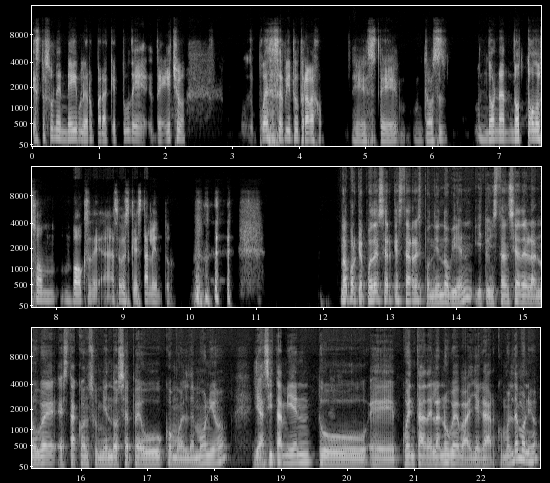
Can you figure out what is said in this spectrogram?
esto es un enabler para que tú, de, de hecho, puedas hacer bien tu trabajo. Este, entonces, no, no todos son bugs de, ah, sabes que es talento. No, porque puede ser que está respondiendo bien y tu instancia de la nube está consumiendo CPU como el demonio y así también tu eh, cuenta de la nube va a llegar como el demonio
